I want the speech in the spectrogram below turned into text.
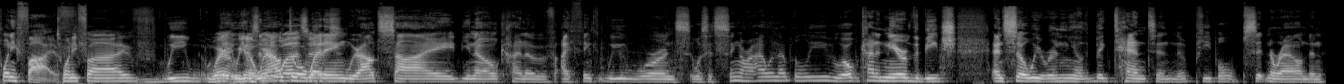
25. 25? we Where- it, you know, was an outdoor was it? wedding. We were outside, you know, kind of. I think we were in was it Singer Island, I believe. We were kind of near the beach, and so we were in you know the big tent and the people sitting around and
